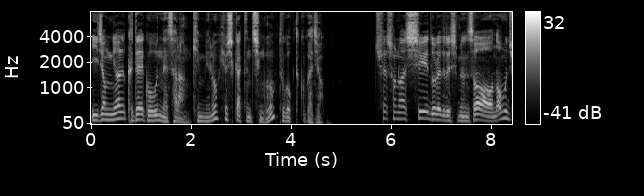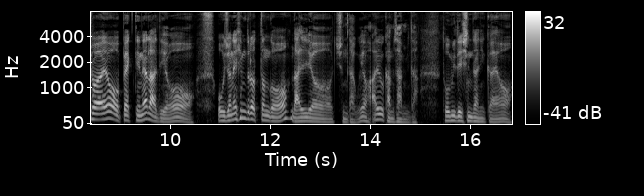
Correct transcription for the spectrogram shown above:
이정열 그대 고운 내 사랑 김민우 휴식 같은 친구 두 곡 듣고 가죠. 최선화 씨 노래 들으시면서 너무 좋아요. 백디네 라디오. 오전에 힘들었던 거 날려준다고요. 아유, 감사합니다. 도움이 되신다니까요.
